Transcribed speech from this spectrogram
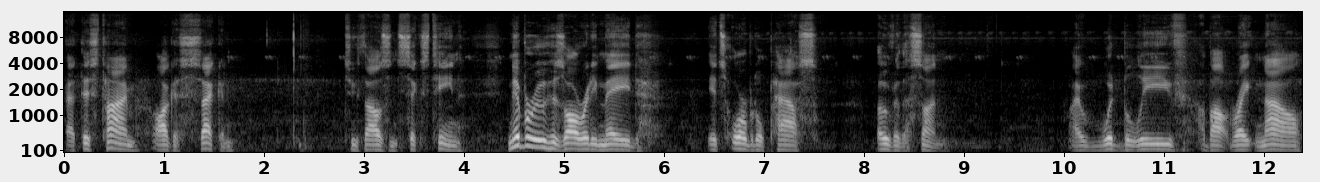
at this time, August 2nd, 2016, Nibiru has already made its orbital pass over the sun. I would believe about right now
